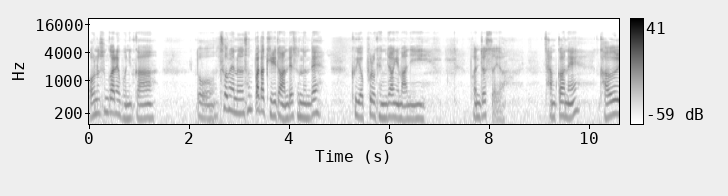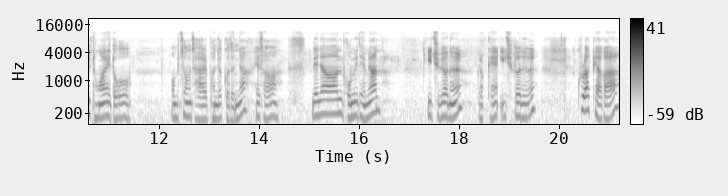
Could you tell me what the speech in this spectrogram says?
어느 순간에 보니까 또 처음에는 손바닥 길이도 안 됐었는데 그 옆으로 굉장히 많이 번졌어요. 잠깐에 가을 동안에도 엄청 잘 번졌거든요. 해서 내년 봄이 되면 이 주변을 이렇게 이 주변을 쿠라피아가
